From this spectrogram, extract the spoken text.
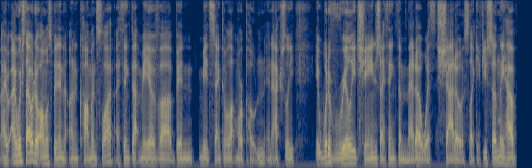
I, I wish that would have almost been an uncommon slot. I think that may have uh, been made Sanctum a lot more potent, and actually, it would have really changed. I think the meta with shadows. Like if you suddenly have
